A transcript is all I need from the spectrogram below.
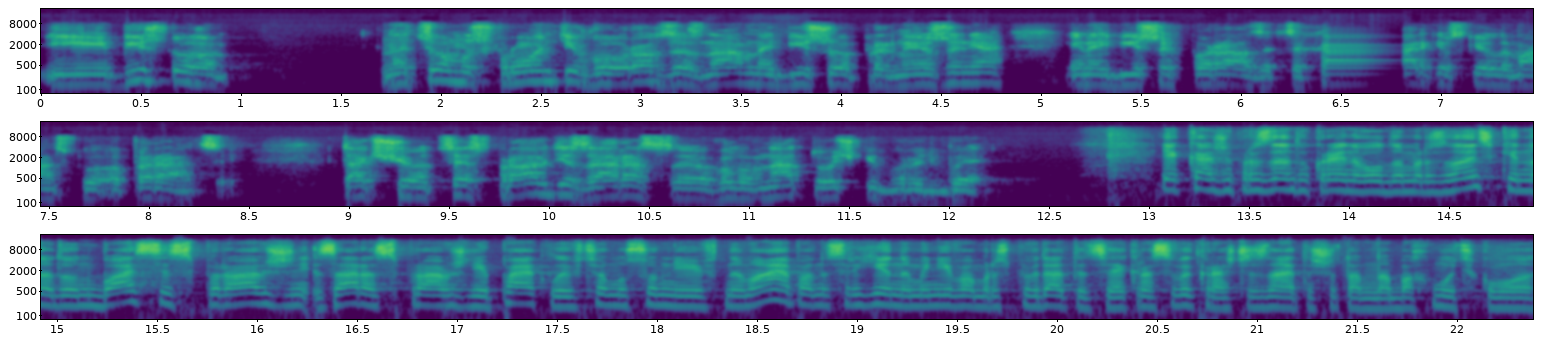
І більш того, на цьому ж фронті ворог зазнав найбільшого приниження і найбільших поразок. Це Харківської Лиманської операції. Так що це справді зараз е, головна точка боротьби. Як каже президент України Володимир Зеленський, на Донбасі справжні зараз справжнє пекло, і в цьому сумнівів немає. Пане Сергію, не мені вам розповідати це. Якраз ви краще знаєте, що там на Бахмутському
